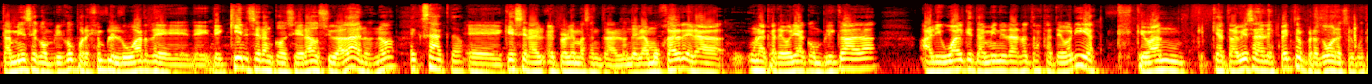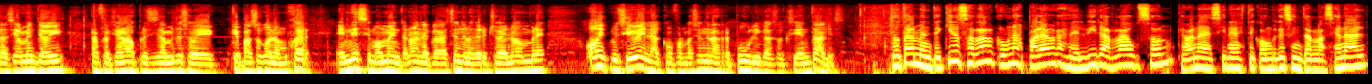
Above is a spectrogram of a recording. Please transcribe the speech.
también se complicó, por ejemplo, el lugar de, de, de quiénes eran considerados ciudadanos, ¿no? Exacto. eh, que ese era el, el problema central, donde la mujer era una categoría complicada, al igual que también eran otras categorías que- van, que atraviesan el espectro, pero que bueno, circunstancialmente hoy reflexionamos precisamente sobre qué pasó con la mujer en ese momento, ¿no? En la Declaración de los Derechos del Hombre, o inclusive en la conformación de las repúblicas occidentales. Totalmente. Quiero cerrar con unas palabras de Elvira Rawson que van a decir en este Congreso Internacional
